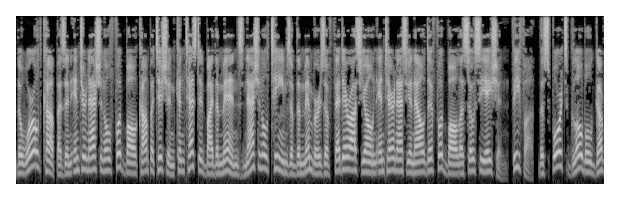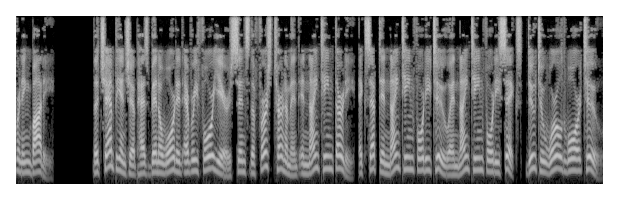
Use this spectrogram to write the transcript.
The World Cup is an international football competition contested by the men's national teams of the members of Fédération Internationale de Football Association FIFA, the sport's global governing body. The championship has been awarded every four years since the first tournament in 1930, except in 1942 and 1946, due to World War II.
